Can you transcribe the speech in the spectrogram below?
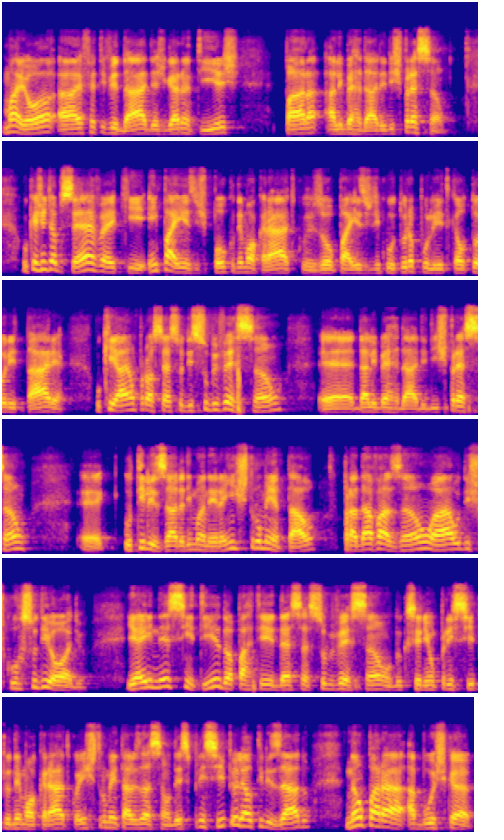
maior a efetividade, as garantias para a liberdade de expressão. O que a gente observa é que em países pouco democráticos ou países de cultura política autoritária, o que há é um processo de subversão é, da liberdade de expressão é, utilizada de maneira instrumental para dar vazão ao discurso de ódio. E aí, nesse sentido, a partir dessa subversão do que seria um princípio democrático, a instrumentalização desse princípio, ele é utilizado não para a busca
